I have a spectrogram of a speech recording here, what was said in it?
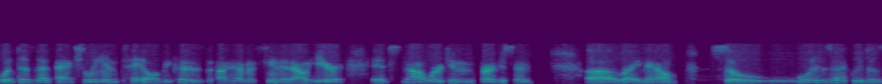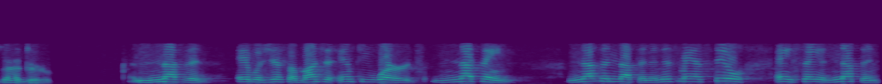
what does that actually entail because i haven't seen it out here it's not working in ferguson uh right now so what exactly does that do Nothing. It was just a bunch of empty words. Nothing. Nothing, nothing. And this man still ain't saying nothing,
